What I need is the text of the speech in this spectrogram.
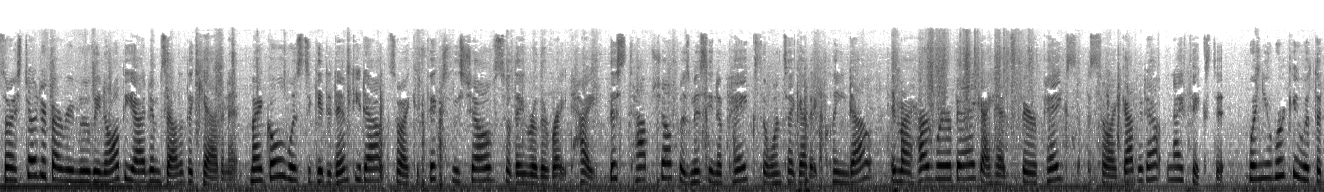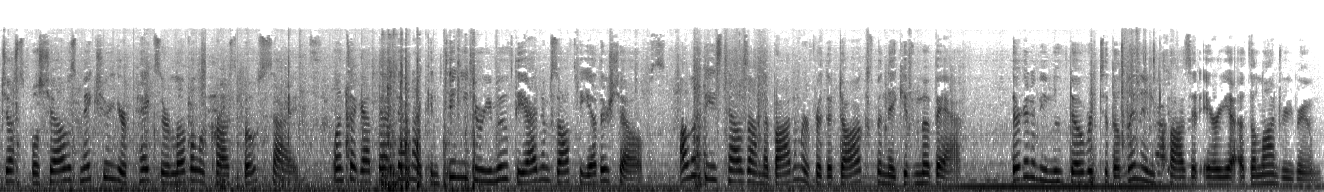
So I started by removing all the items out of the cabinet. My goal was to get it emptied out so I could fix the shelves so they were the right height. This top shelf was missing a peg, so once I got it cleaned out, in my hardware bag I had spare pegs, so I got it out and I fixed it. When you're working with adjustable shelves, make sure your pegs are level across both sides. Once I got that done, I continued to remove the items off the other shelves. All of these towels on the bottom are for the dogs when they give them a bath. They're going to be moved over to the linen closet area of the laundry room.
